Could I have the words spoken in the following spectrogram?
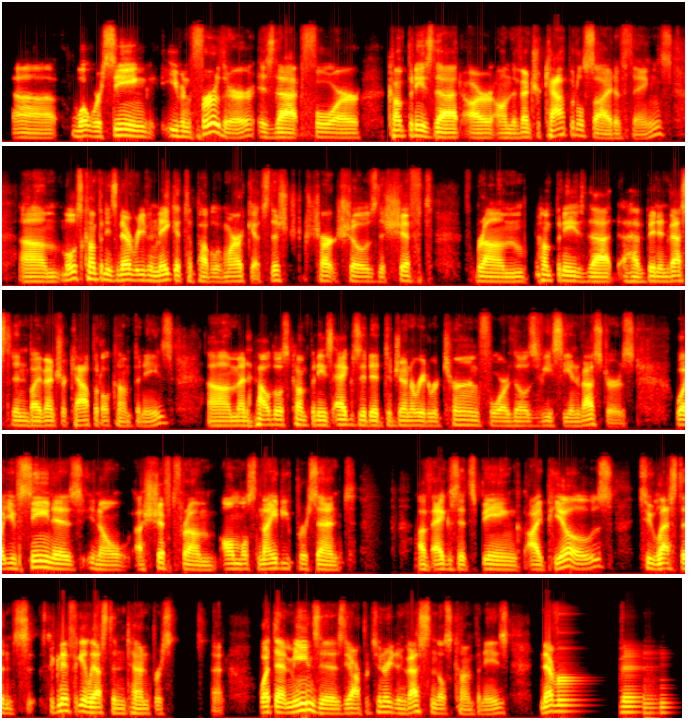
Uh, what we're seeing even further is that for companies that are on the venture capital side of things, um, most companies never even make it to public markets. This chart shows the shift from companies that have been invested in by venture capital companies um, and how those companies exited to generate a return for those VC investors. What you've seen is, you know, a shift from almost 90% of exits being IPOs to less than significantly less than 10%. What that means is the opportunity to invest in those companies never make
